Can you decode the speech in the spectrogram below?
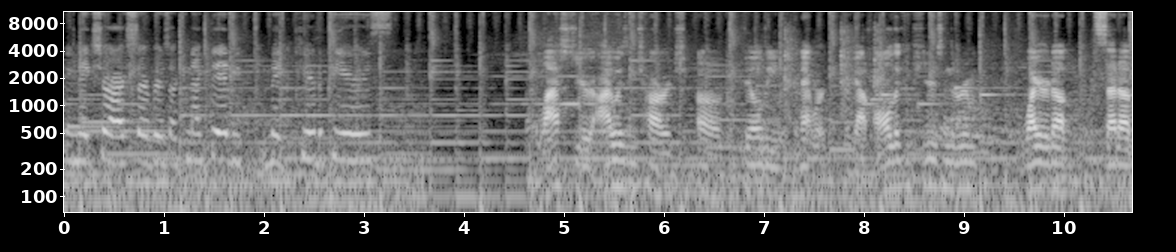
We make sure our servers are connected. We make peer-to-peers. Last year, I was in charge of building the network. We got all the computers in the room wired up, set up.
